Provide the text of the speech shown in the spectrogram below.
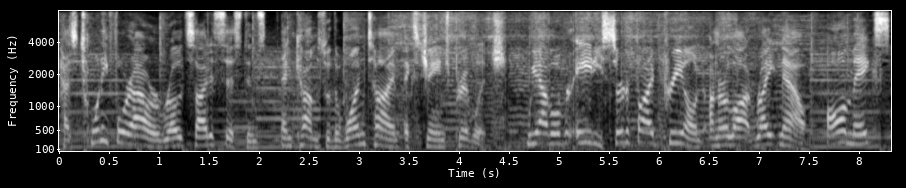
has 24 hour roadside assistance, and comes with a one time exchange privilege. We have over 80 certified pre owned on our lot right now, all makes,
